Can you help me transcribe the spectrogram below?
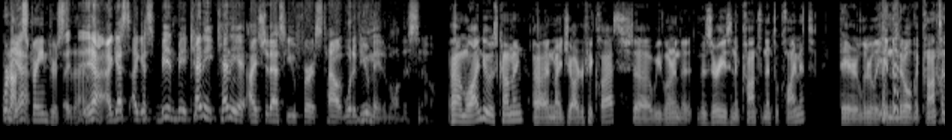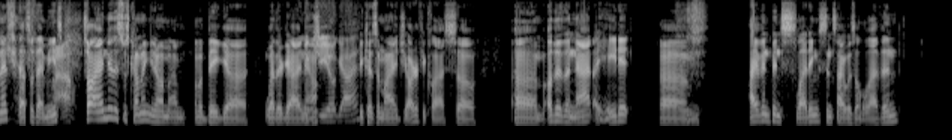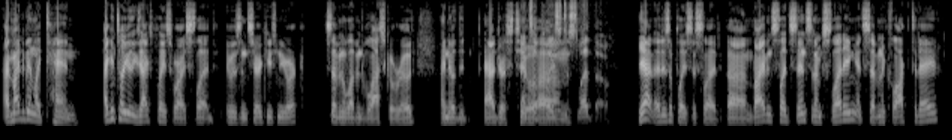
We're not yeah. strangers to Uh, that. Yeah, I guess I guess me and me Kenny Kenny I should ask you first how what have you made of all this snow? Um, well, I knew it was coming. Uh, in my geography class, uh, we learned that Missouri is in a continental climate. They are literally in the middle of the continent. Okay. That's what that means. Wow. So I knew this was coming. You know, I'm, I'm, I'm a big uh, weather guy Big now geo guy? because of my geography class. So um, other than that, I hate it. Um, I haven't been sledding since I was 11. I might have been like 10. I can tell you the exact place where I sled. It was in Syracuse, New York, 711 Velasko Road. I know the address too. That's a place Um, to sled though. Yeah, that is a place to sled. Um, but I haven't sled since, and I'm sledding at seven o'clock today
